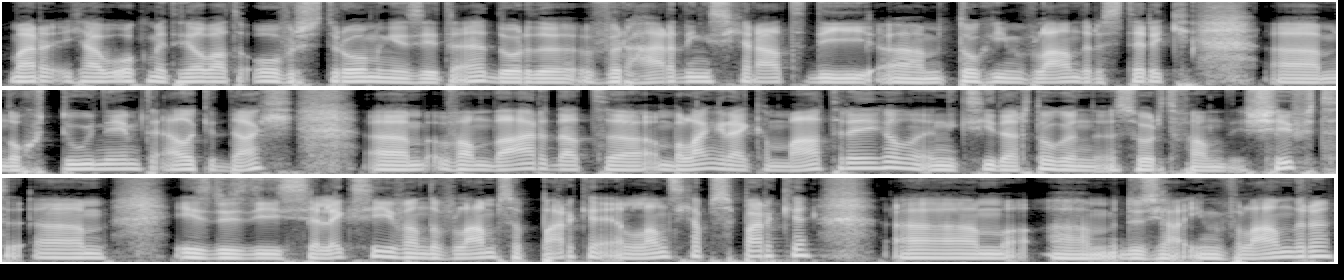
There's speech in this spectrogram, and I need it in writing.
Maar gaan we ook met heel wat overstromingen zitten. Hè, door de verhardingsgraad die um, toch in Vlaanderen sterk um, nog toeneemt elke dag. Um, vandaar dat uh, een belangrijke maatregel, en ik zie daar toch een, een soort van shift, is dus die selectie van de Vlaamse parken en landschapsparken. dus ja, in Vlaanderen,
